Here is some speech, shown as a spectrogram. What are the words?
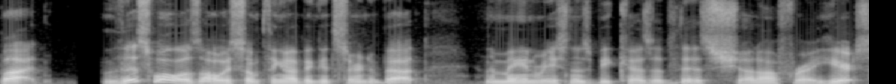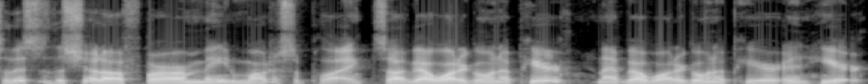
But this wall is always something I've been concerned about. The main reason is because of this shutoff right here. So this is the shutoff for our main water supply. So I've got water going up here, and I've got water going up here and here.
